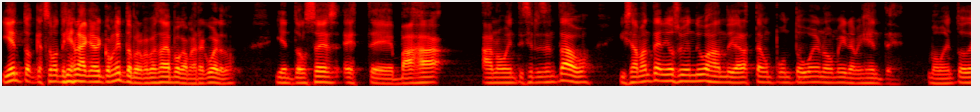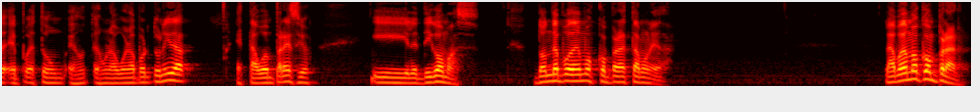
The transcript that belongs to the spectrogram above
Y entonces, que eso no tiene nada que ver con esto, pero fue esa época, me recuerdo. Y entonces este, baja a 97 centavos y se ha mantenido subiendo y bajando y ahora está en un punto bueno. Mira, mi gente, momento de, he puesto es, una buena oportunidad, está a buen precio. Y les digo más, ¿dónde podemos comprar esta moneda? La podemos comprar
